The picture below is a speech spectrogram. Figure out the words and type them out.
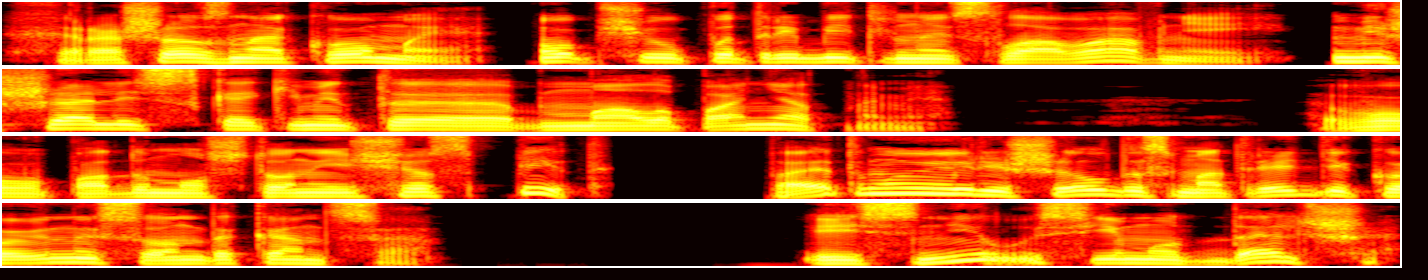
Хорошо знакомые, общеупотребительные слова в ней мешались с какими-то малопонятными. Вова подумал, что он еще спит, поэтому и решил досмотреть диковинный сон до конца. И снилось ему дальше,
